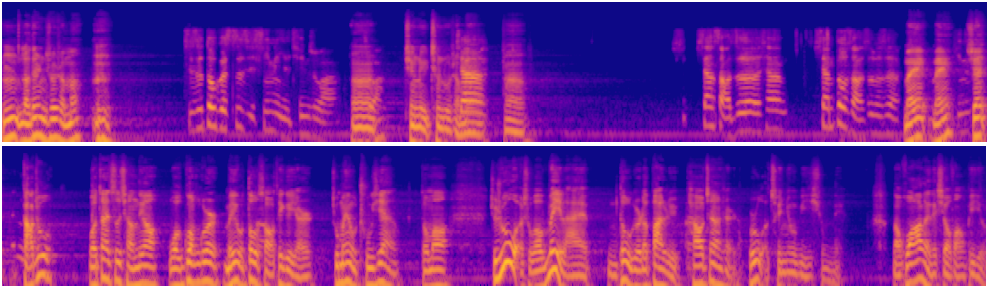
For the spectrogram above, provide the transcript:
嗯，老弟，你说什么？其实豆哥自己心里也清楚啊，是吧？清楚清楚什么？嗯，像嫂子，像像豆嫂，是不是？没没，先打住。我再次强调，我光棍没有豆嫂这个人就没有出现，懂吗？就如果说未来你豆哥的伴侣他要这样式的，不是我吹牛逼，兄弟，脑瓜给他削放屁了。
